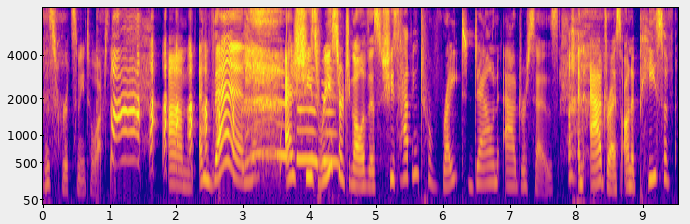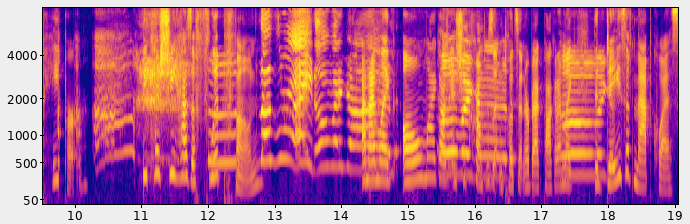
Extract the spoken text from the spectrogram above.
this hurts me to watch this. Um, and then, as she's researching all of this, she's having to write down addresses, an address on a piece of paper, because she has a flip phone. That's right. Oh my god. And I'm like, oh my gosh. and Oh she my crumples it and puts it in her back pocket. I'm Oh like, the days of MapQuest,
